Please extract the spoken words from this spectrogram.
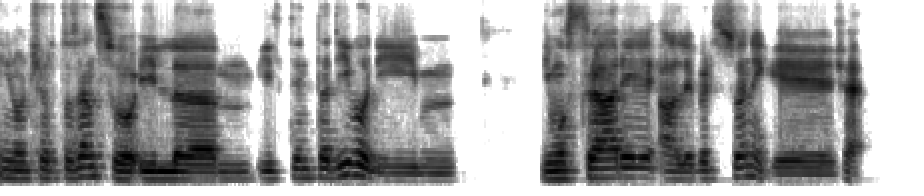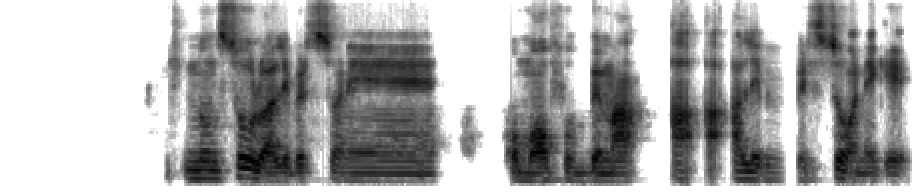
in un certo senso il, il tentativo di dimostrare alle persone che cioè, non solo alle persone omofobe, ma a, a, alle persone che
